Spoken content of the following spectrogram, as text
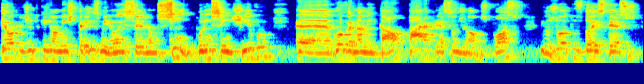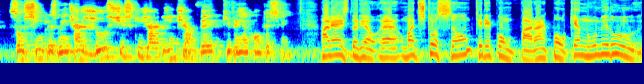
eu acredito que realmente 3 milhões sejam, sim, por incentivo é, governamental para a criação de novos postos, e os outros dois terços são simplesmente ajustes que já, a gente já vê que vem acontecendo. Aliás, Daniel, é uma distorção querer comparar qualquer número.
